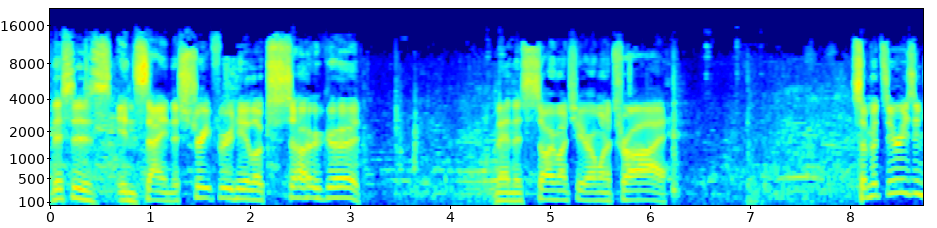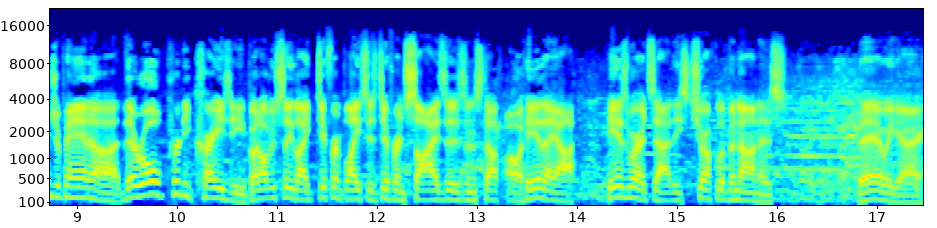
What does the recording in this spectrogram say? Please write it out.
This is insane. The street food here looks so good. Man, there's so much here I want to try. So Matsuris in Japan, uh, they're all pretty crazy, but obviously like different places, different sizes and stuff. Oh, here they are. Here's where it's at, these chocolate bananas. There we go.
